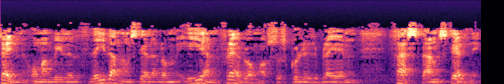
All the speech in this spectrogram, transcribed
Sen om man ville vidareanställa dem igen fler gånger så skulle det bli en fast anställning.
